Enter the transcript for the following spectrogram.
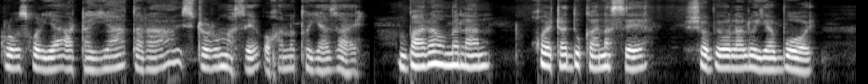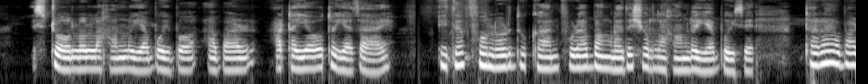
ক্লোজ করিয়া আটাইয়া তারা স্টোরুম আছে, ওখানে থইয়া যায়। বারা মেলান কয়টা দোকান আছে, সবে ওলা লইয়া বয়। স্টল খান লইয়া বইব, আবার আটাইয়াও থইয়া যায়। এটা ফলর দোকান পুরা বাংলাদেশ খান লইয়া বইছে। তারা আবার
